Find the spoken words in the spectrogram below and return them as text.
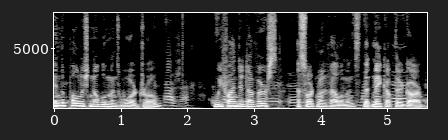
In the Polish nobleman's wardrobe, we find a diverse assortment of elements that make up their garb.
